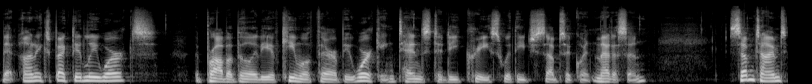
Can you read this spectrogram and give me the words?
that unexpectedly works. The probability of chemotherapy working tends to decrease with each subsequent medicine. Sometimes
